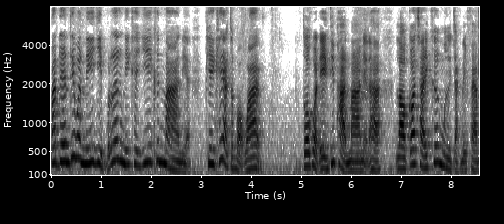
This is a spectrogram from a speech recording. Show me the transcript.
ประเด็นที่วันนี้หยิบเรื่องนี้ขยี้ขึ้นมาเนี่ย เพียงแค่อยากจะบอกว่า ตัวขวดเองที่ผ่านมาเนี่ยนะคะ เราก็ใช้เครื่องมือจากในแฟ้ม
